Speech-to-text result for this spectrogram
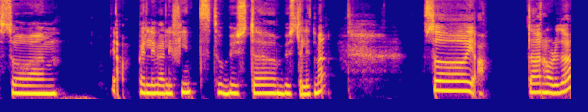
Så um, ja, veldig, veldig fint til å booste, booste litt med. Så ja, der har du det.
